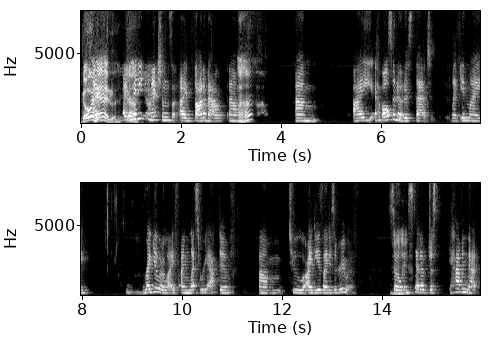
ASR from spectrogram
Go ahead. I've, I've yeah. many connections I've thought about. Um, uh-huh. um, I have also noticed that, like in my regular life, I'm less reactive um, to ideas I disagree with. So mm-hmm. instead of just having that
